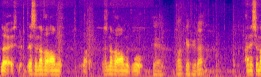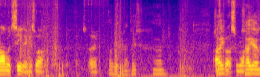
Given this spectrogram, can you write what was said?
Look, there's- another armored. what? There's another armored wall, Yeah, I'll go through that. and it's an armored ceiling as well. So I'll go through that, dude. Um, I've I- got some Shall I rockets.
